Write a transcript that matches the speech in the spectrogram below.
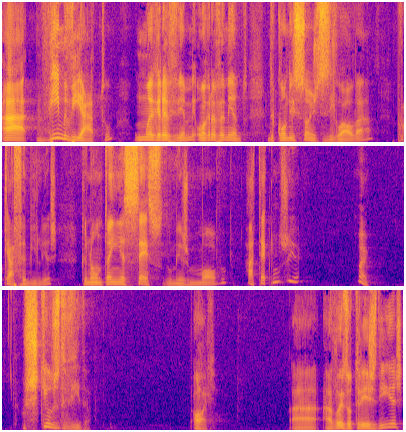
há de imediato um agravamento, um agravamento de condições de desigualdade, porque há famílias que não têm acesso do mesmo modo à tecnologia. Bem, os estilos de vida. Olha, há, há dois ou três dias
